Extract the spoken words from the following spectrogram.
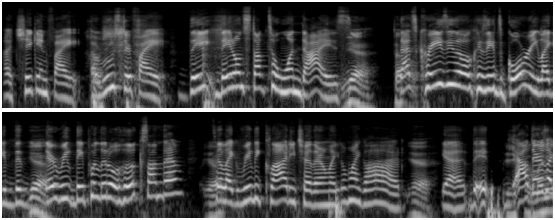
a chicken fight a Oh, rooster shit. fight they they don't stop till one dies Yeah. That's crazy though, because it's gory. Like the, Yeah. they're re- they put little hooks on them Yeah. to like really claw at each other. I'm like, oh my god, Yeah. yeah. It, out there's like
